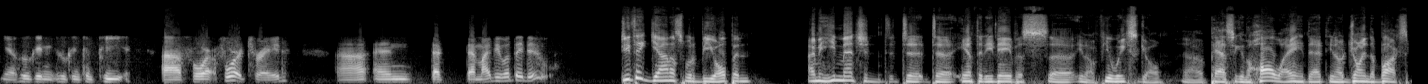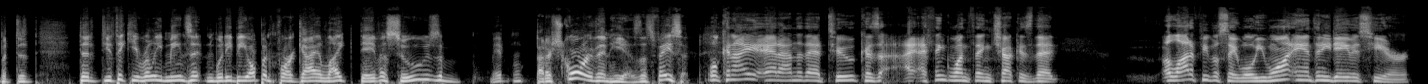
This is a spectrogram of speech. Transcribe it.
you know, who can who can compete uh, for for a trade, uh, and that that might be what they do. Do you think Giannis would be open I mean, he mentioned to, to Anthony Davis, uh, you know, a few weeks ago, uh, passing in the hallway, that you know joined the Bucks. But do you think he really means it? And would he be open for a guy like Davis, who's a better scorer than he is? Let's face it. Well, can I add on to that too? Because I, I think one thing, Chuck, is that a lot of people say, "Well, you want Anthony Davis here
